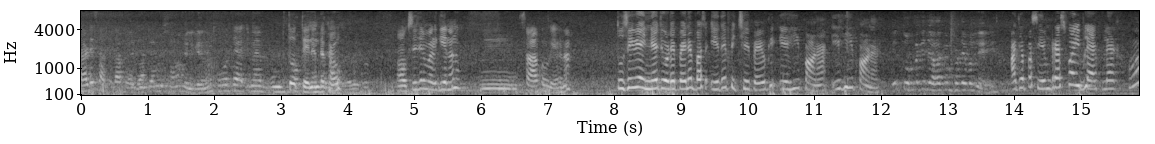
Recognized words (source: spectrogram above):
7:30 ਦਾ ਹੋ ਗਿਆ। ਤੁਹਾਨੂੰ ਸਾਹ ਮਿਲ ਗਿਆ ਨਾ ਹੋਰ ਤੇ ਅੱਜ ਮੈਂ ਬੂਟ ਧੋਤੇ ਨੇ ਦਿਖਾਓ। ਆਕਸੀਜਨ ਮਿਲ ਗਈ ਇਹਨਾਂ ਨੂੰ? ਸਾਫ਼ ਹੋ ਗਏ ਹਨਾ? ਤੁਸੀਂ ਵੀ ਇੰਨੇ ਜੋੜੇ ਪਏ ਨੇ ਬਸ ਇਹਦੇ ਪਿੱਛੇ ਪਏ ਹੋ ਕਿ ਇਹੀ ਪਾਣਾ ਇਹੀ ਪਾਣਾ। ਇਹ ਤੁਰਨ ਕੇ ਜ਼ਿਆਦਾ ਕੰਫਰਟੇਬਲ ਨੇ ਇਹ। ਅੱਜ ਆਪਾਂ ਸੇਮ ਡਰੈਸ ਪਾਈ ਬਲੈਕ ਬਲੈਕ ਹੋ?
